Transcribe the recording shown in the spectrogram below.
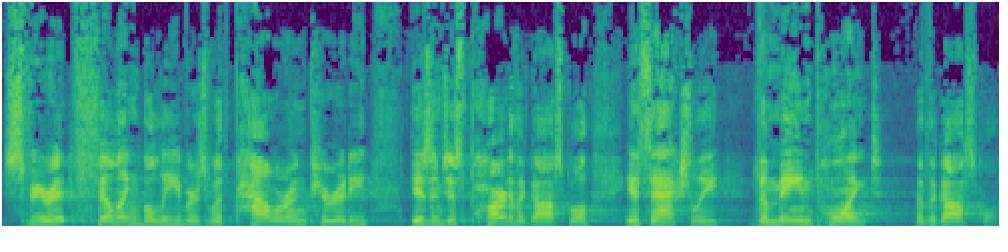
Spirit filling believers with power and purity, isn't just part of the gospel, it's actually the main point of the gospel.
